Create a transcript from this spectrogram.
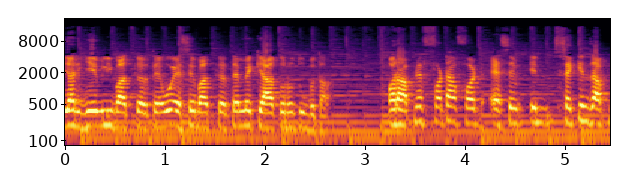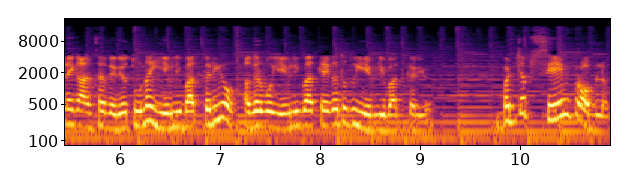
यार, ये वाली बात करते हैं, वो ऐसे बात करते हैं, मैं क्या करूँ, तू बता। और आपने फटाफट ऐसे इन सेकंड्स आपने एक आंसर दे दिया, तू ना ये वाली बात करियो अगर वो ये वाली बात कहेगा तो तू ये वाली बात करियो बट जब सेम प्रॉब्लम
